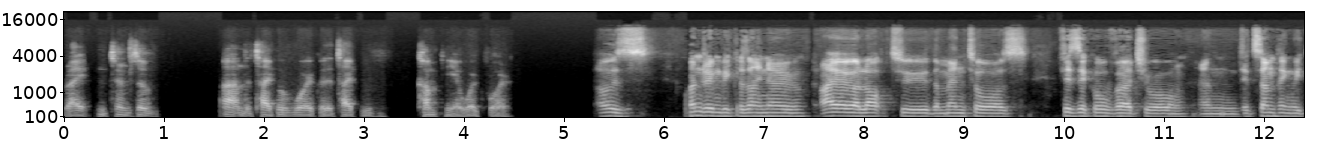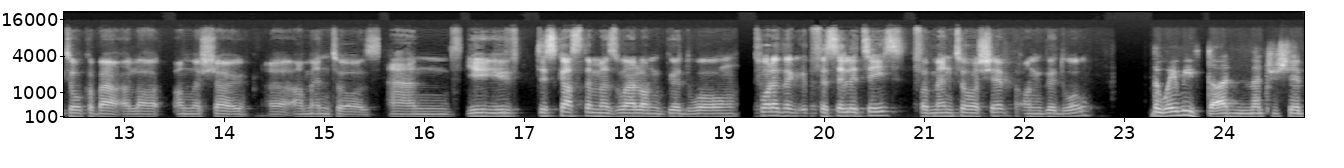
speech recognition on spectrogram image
right? In terms of um, the type of work or the type of company I work for. I was wondering because I know I owe a lot to the mentors physical, virtual, and it's something we talk about a lot on the show, uh, our mentors. And you, you've discussed them as well on Goodwall. What are the facilities for mentorship on Goodwall? The way we've done mentorship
